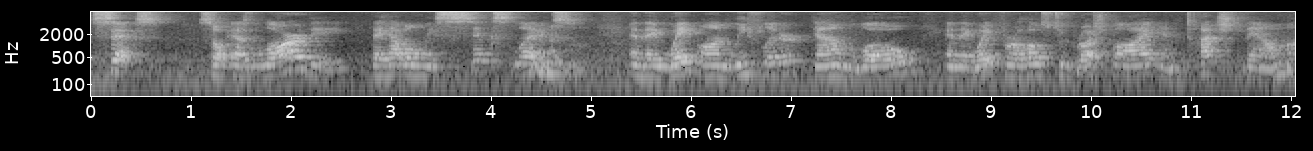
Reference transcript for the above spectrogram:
Six. So as larvae, they have only six legs. And they wait on leaf litter down low, and they wait for a host to brush by and touch them.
